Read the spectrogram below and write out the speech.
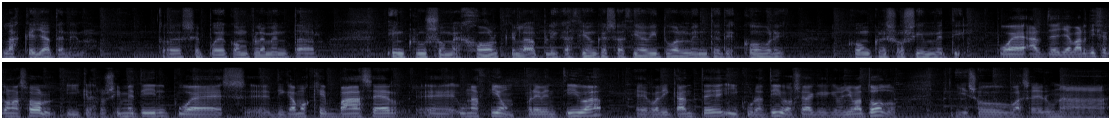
las que ya tenemos. Entonces se puede complementar incluso mejor que la aplicación que se hacía habitualmente de cobre con cresosin-metil. Pues al llevar difeconazol y cresosin-metil, pues eh, digamos que va a ser eh, una acción preventiva, erradicante y curativa, o sea que, lo lleva todo. Y eso va a ser una,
